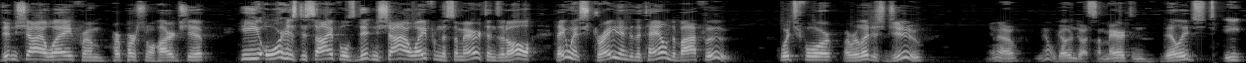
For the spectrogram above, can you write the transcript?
Didn't shy away from her personal hardship. He or his disciples didn't shy away from the Samaritans at all they went straight into the town to buy food, which for a religious Jew, you know, you don't go into a Samaritan village to eat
